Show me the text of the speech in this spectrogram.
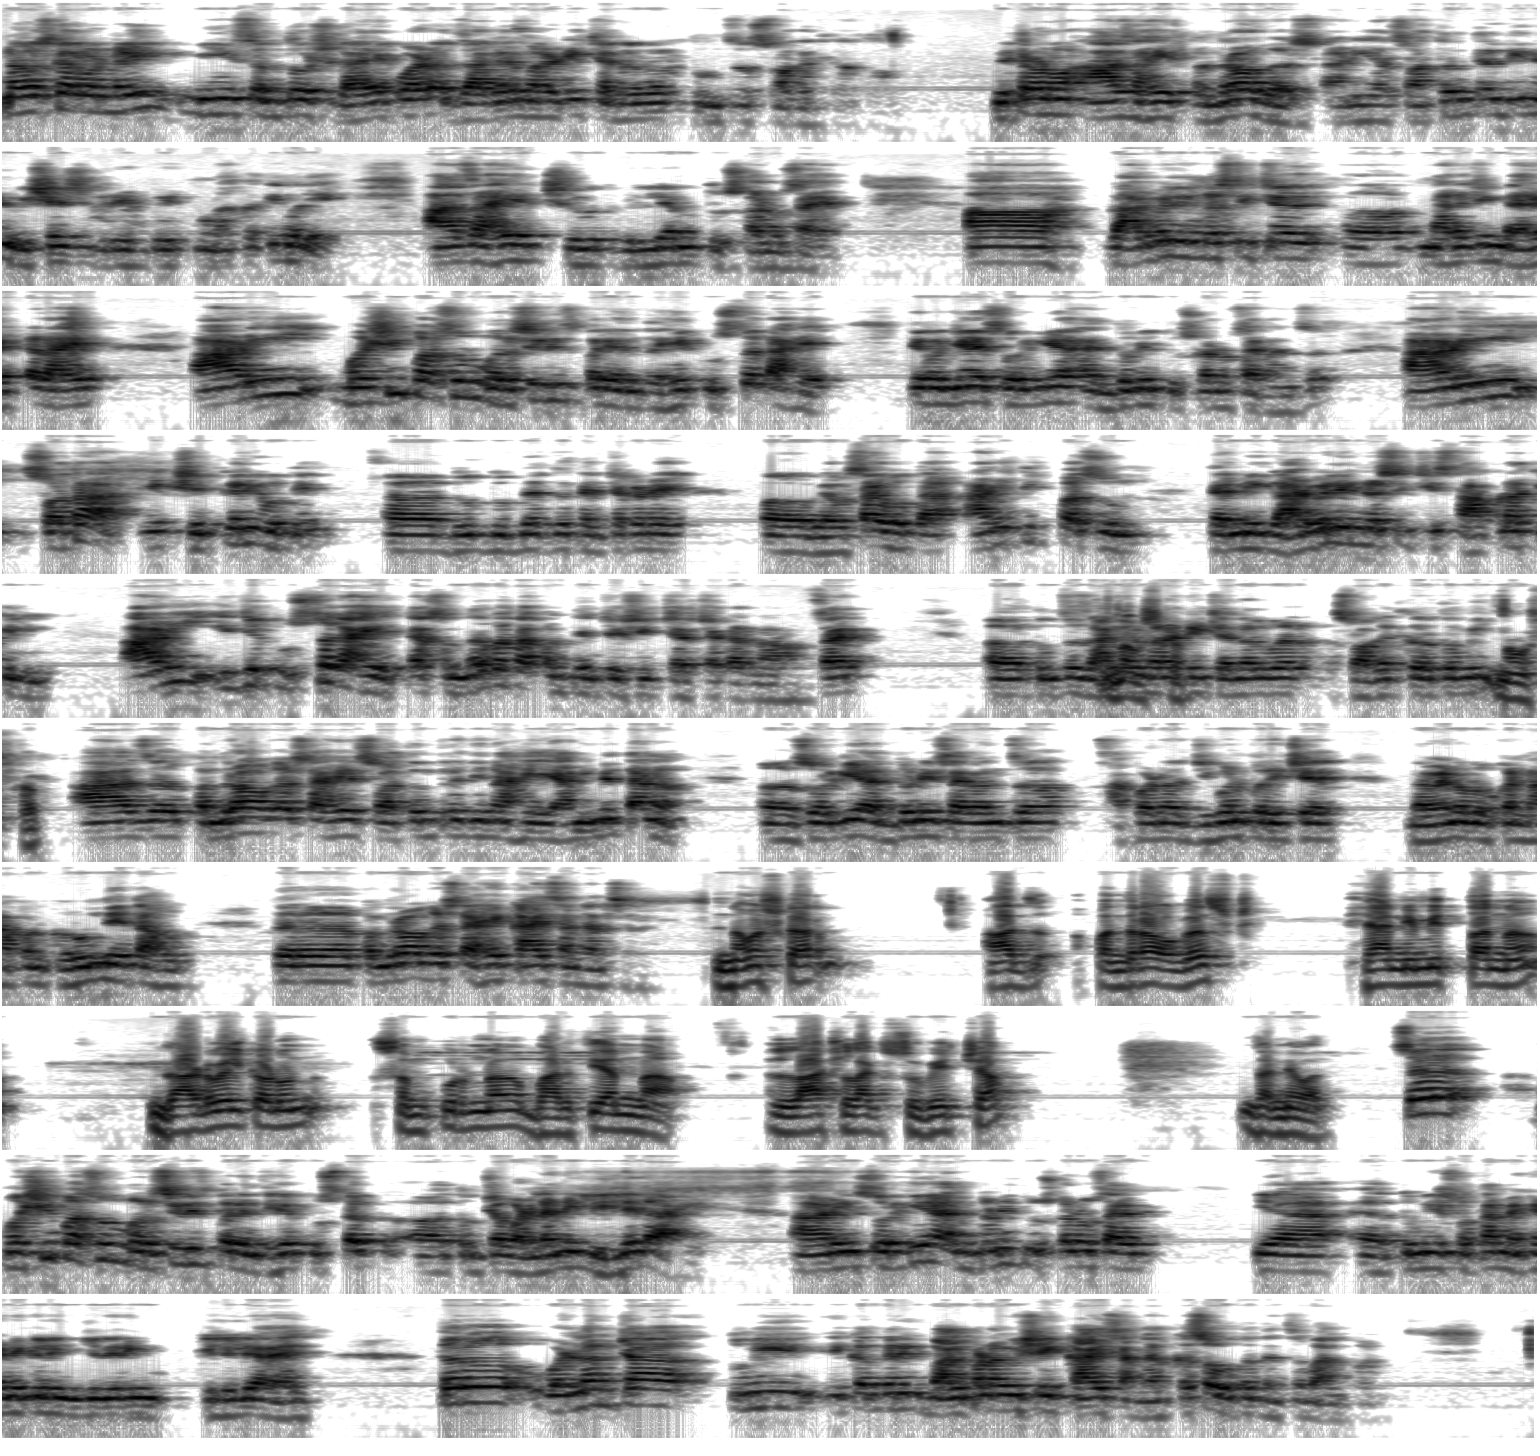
नमस्कार मंडळी मी संतोष गायकवाड जागर मराठी चॅनलवर तुमचं स्वागत करतो. मित्रांनो आज आहे पंधरा ऑगस्ट आणि या स्वातंत्र्य दिन विशेष ग्रेट भेट मुलाखतीमध्ये आज आहेत श्रीयुत विल्यम तुस्काणू साहेब. गाडवेल इंडस्ट्रीचे मॅनेजिंग डायरेक्टर आहेत आणि म्हशीपासून मर्सिडीज पर्यंत हे पुस्तक आहे ते म्हणजे स्वर्गीय अँथोनी तुस्काणू साहेबांचं. आणि स्वतः एक शेतकरी होते दूध दुधण्याचं त्यांच्याकडे व्यवसाय होता आणि तिथपासून त्यांनी गाडवेल इंडस्ट्रीची स्थापना केली. आणि हे जे पुस्तक आहे त्या संदर्भात आपण त्यांच्याशी चर्चा करणार आहोत. साहेब तुमचं नमस्कार. मराठी चॅनलवर स्वागत करतो मी. नमस्कार. आज पंधरा ऑगस्ट आहे स्वातंत्र्य दिन आहे. या निमित्तानं स्वर्गीय अँथोनी साहेबांचं आपण जीवन परिचय नव्यानं लोकांना आपण करून देत आहोत. तर पंधरा ऑगस्ट आहे काय सांगाल सर? नमस्कार. आज पंधरा ऑगस्ट ह्या निमित्तानं गाडवेलकडून संपूर्ण भारतीयांना लाख लाख शुभेच्छा. धन्यवाद. सर म्हशीपासून मर्सिडीज पर्यंत हे पुस्तक तुमच्या वडिलांनी लिहिलेलं आहे. आणि स्वर्गीय अँथोनी तुस्कानो साहेब या तुम्ही स्वतः मेकॅनिकल इंजिनिअरिंग केलेले आहेत. तर वडिलांच्या तुम्ही एकंदरीत बालपणाविषयी काय सांगाल? कसं होतं त्यांचं बालपण?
